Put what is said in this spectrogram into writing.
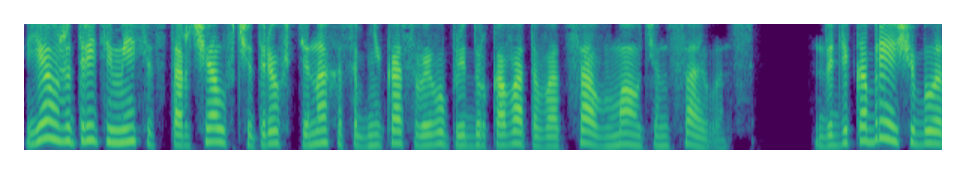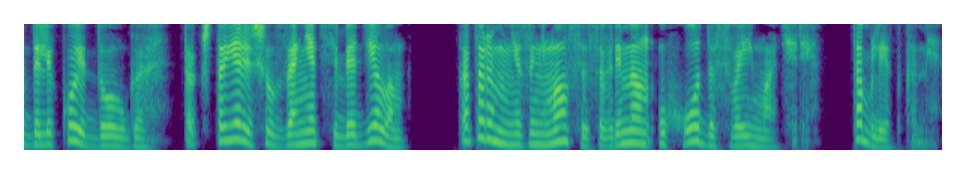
Я уже третий месяц торчал в четырех стенах особняка своего придурковатого отца в Маунтин Сайленс. До декабря еще было далеко и долго, так что я решил занять себя делом, которым не занимался со времен ухода своей матери — таблетками.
